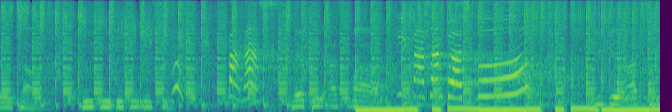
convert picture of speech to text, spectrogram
welcome Tujuh tujuh misi Panas. Happy Asmara Kipasan bosku. DJ Aci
